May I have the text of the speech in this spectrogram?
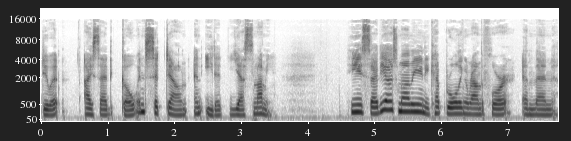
do it. I said, go and sit down and eat it. Yes, mommy. He said, yes, mommy, and he kept rolling around the floor and then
